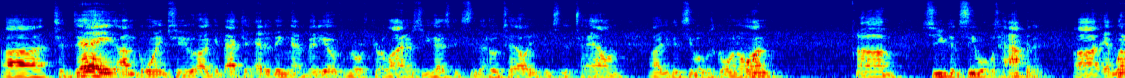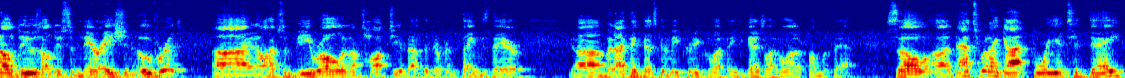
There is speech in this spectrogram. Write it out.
Uh, today I'm going to uh, get back to editing that video from North Carolina so you guys can see the hotel you can see the town uh, you can see what was going on um, so you can see what was happening. Uh, and what I'll do is I'll do some narration over it uh, and I'll have some b-roll and I'll talk to you about the different things there. Uh, but I think that's gonna be pretty cool. I think you guys will have a lot of fun with that. So uh, that's what I got for you today.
